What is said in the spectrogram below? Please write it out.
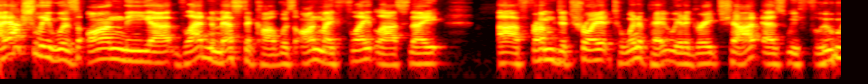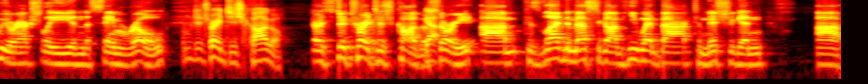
I actually was on the uh, Vlad Namestnikov was on my flight last night uh, from Detroit to Winnipeg. We had a great chat as we flew. We were actually in the same row. From Detroit to Chicago. Or it's Detroit to Chicago, Yeah. sorry. Because Vlad Namestnikov, he went back to Michigan uh,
